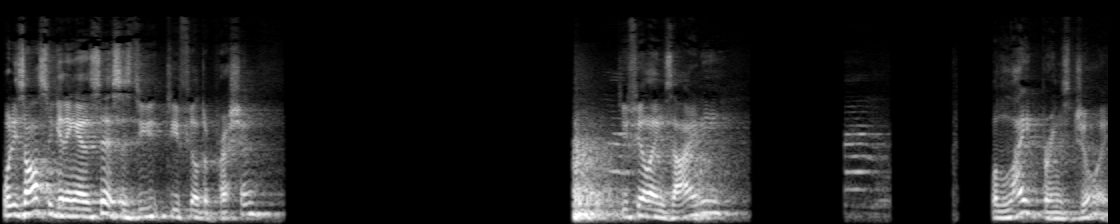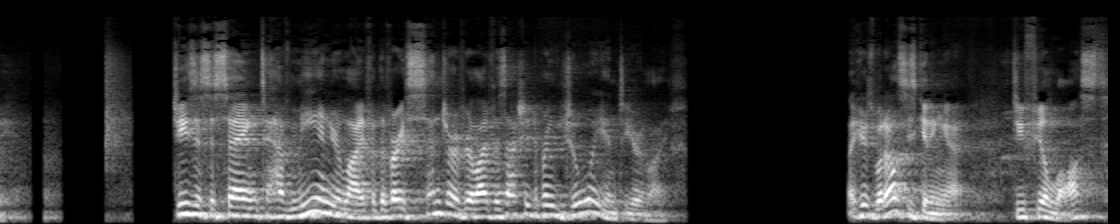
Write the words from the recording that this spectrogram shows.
What he's also getting at is this is do you, do you feel depression? Do you feel anxiety? Well, light brings joy. Jesus is saying to have me in your life at the very center of your life is actually to bring joy into your life. Now, here's what else he's getting at Do you feel lost?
